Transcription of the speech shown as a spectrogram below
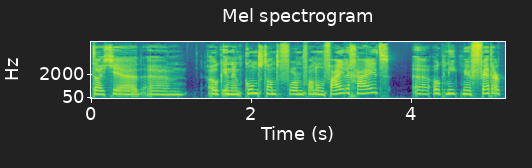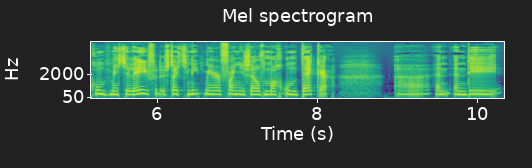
dat je ook in een constante vorm van onveiligheid uh, ook niet meer verder komt met je leven. Dus dat je niet meer van jezelf mag ontdekken. Uh, en, en die,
